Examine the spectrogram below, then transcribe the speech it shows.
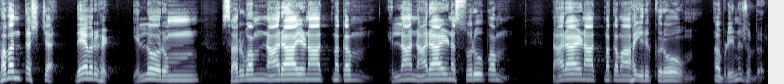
பவந்தஷ்ட தேவர்கள் எல்லோரும் சர்வம் நாராயணாத்மகம். எல்லாம் நாராயணஸ்வரூபம் நாராயணாத்மகமாக இருக்கிறோம் அப்படின்னு சொல்கிறார்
